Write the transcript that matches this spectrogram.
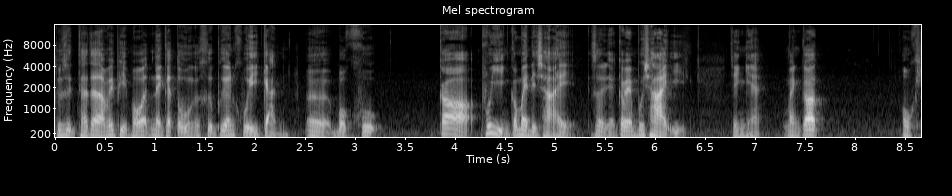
รู้สึกถ้าจะจำไม่ผิดเพราะว่าในการ์ตูนก็คือเพื่อนคุยกัน เออโบคุก็ผู้หญิงก็ไม่ได้ใช้ ส่วนใหญ่ก็เป็นผู้ชายอีก อย่างเงี้ย มันก็โอเค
